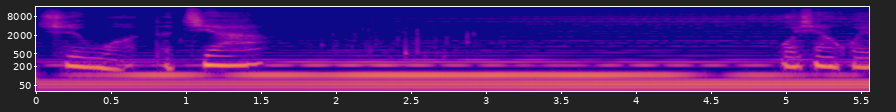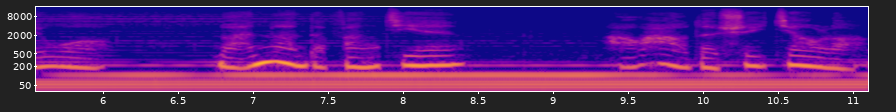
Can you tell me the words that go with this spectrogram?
是我的家。我想回我暖暖的房间，好好的睡觉了。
